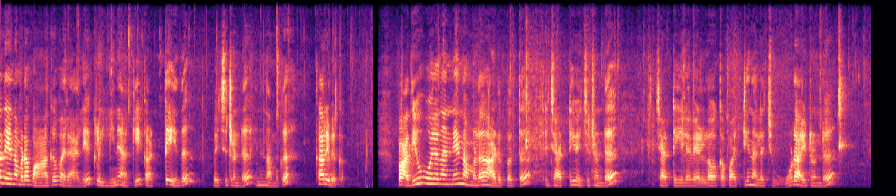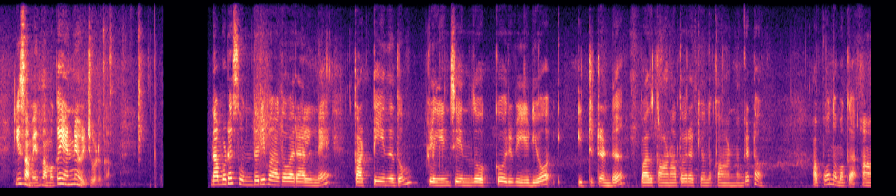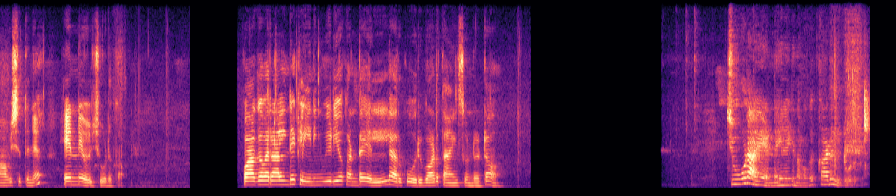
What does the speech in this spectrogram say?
അപ്പോൾ അതേ നമ്മുടെ വാഗ വരാൽ ക്ലീനാക്കി കട്ട് ചെയ്ത് വെച്ചിട്ടുണ്ട്. ഇനി നമുക്ക് കറി വെക്കാം. പതിവ് പോലെ തന്നെ നമ്മൾ അടുപ്പത്ത് ചട്ടി വെച്ചിട്ടുണ്ട്. ചട്ടിയിലെ വെള്ളമൊക്കെ പറ്റി നല്ല ചൂടായിട്ടുണ്ട്. ഈ സമയത്ത് നമുക്ക് എണ്ണ ഒഴിച്ചു കൊടുക്കാം. നമ്മുടെ സുന്ദരി വാഗവരാലിനെ കട്ട് ചെയ്യുന്നതും ക്ലീൻ ചെയ്യുന്നതും ഒക്കെ ഒരു വീഡിയോ ഇട്ടിട്ടുണ്ട്. അപ്പോൾ അത് കാണാത്തവരൊക്കെ ഒന്ന് കാണണം കേട്ടോ. അപ്പോൾ നമുക്ക് ആവശ്യത്തിന് എണ്ണ ഒഴിച്ചു കൊടുക്കാം. വാഗവരാലിന്റെ ക്ലീനിങ് വീഡിയോ കണ്ട എല്ലാവർക്കും ഒരുപാട് താങ്ക്സ് ഉണ്ട് കേട്ടോ. ചൂടായ എണ്ണയിലേക്ക് നമുക്ക് കടുക് ഇട്ട് കൊടുക്കാം.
